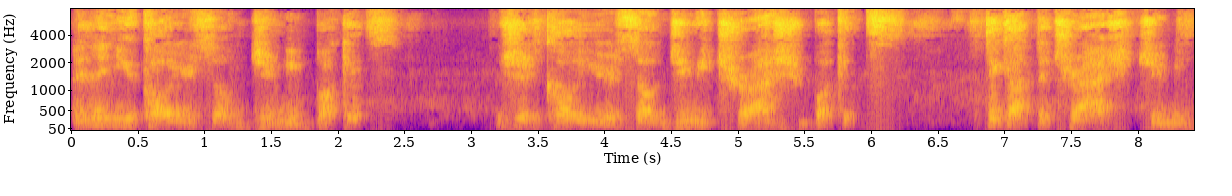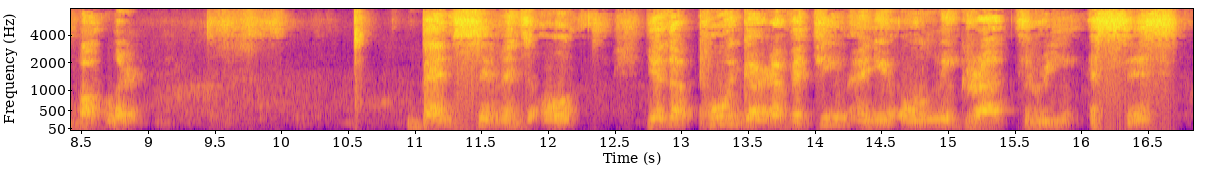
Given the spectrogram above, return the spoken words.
And then you call yourself Jimmy Buckets? You should call yourself Jimmy Trash Buckets. Take out the trash, Jimmy Butler. Ben Simmons, oh, you're the point guard of a team and you only grab three assists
